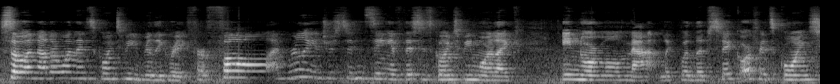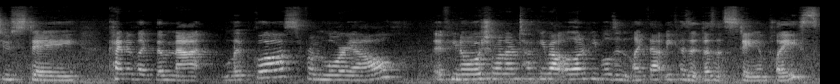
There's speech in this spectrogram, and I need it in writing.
So another one that's going to be really great for fall. I'm really interested in seeing if this is going to be more like a normal matte liquid lipstick or if it's going to stay kind of like the matte lip gloss from L'Oreal. If you know which one I'm talking about, a lot of people didn't like that because it doesn't stay in place.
